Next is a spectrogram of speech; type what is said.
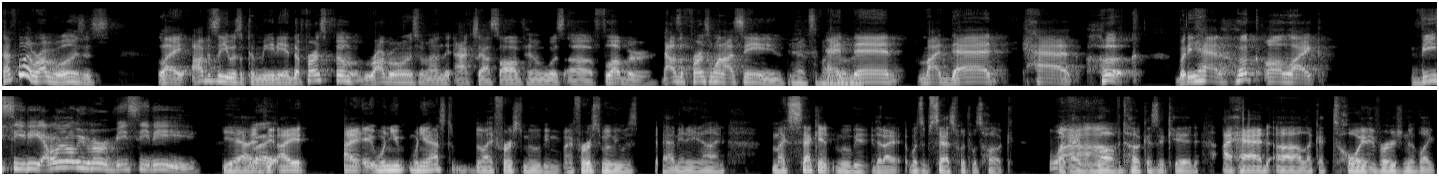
I feel like Robin Williams is like obviously he was a comedian. The first film Robin Williams film actually I saw of him was uh Flubber. That was the first one I seen. Yeah, it's And movie. then my dad had Hook, but he had Hook on like VCD. I don't know if you remember VCD. yeah, but- I I when you when you asked my first movie, my first movie was Batman '89. My second movie that I was obsessed with was Hook. Like I loved Hook as a kid. I had uh like a toy version of like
